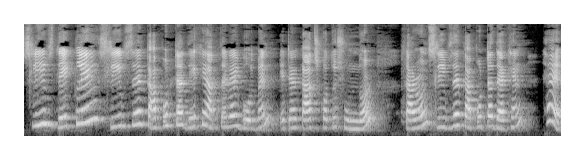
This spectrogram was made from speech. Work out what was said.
স্লিভস দেখলে স্লিভসের কাপড়টা দেখে আপনারাই বলবেন, এটার কাজ কত সুন্দর। কারণ স্লিভসের কাপড়টা দেখেন হ্যাঁ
